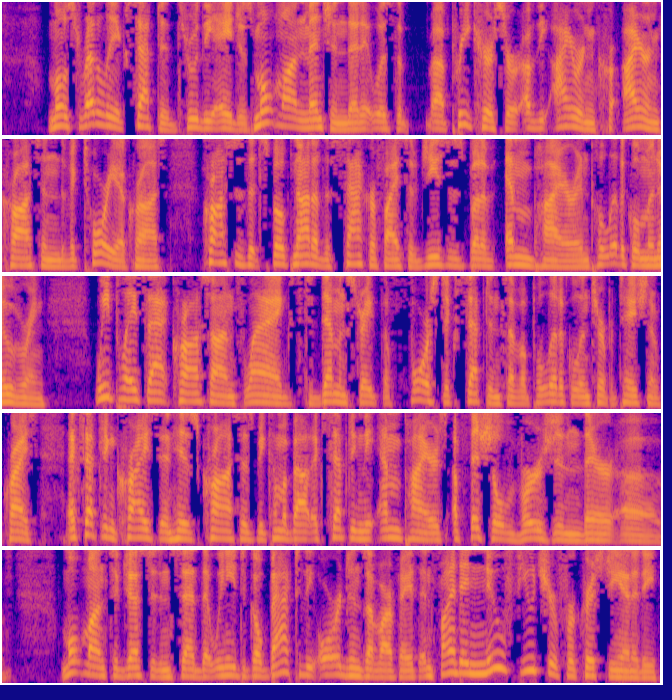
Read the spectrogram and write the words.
most readily accepted through the ages. Moltmann mentioned that it was the uh, precursor of the iron, iron cross and the Victoria cross, crosses that spoke not of the sacrifice of Jesus, but of empire and political maneuvering. We place that cross on flags to demonstrate the forced acceptance of a political interpretation of Christ. Accepting Christ and his cross has become about accepting the empire's official version thereof. Moltmann suggested and said that we need to go back to the origins of our faith and find a new future for Christianity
